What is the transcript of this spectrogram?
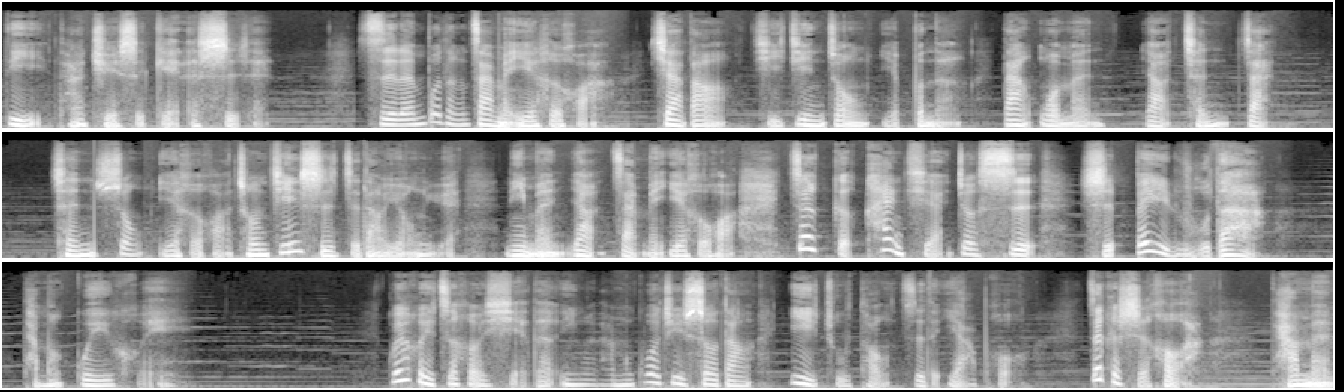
地，他却是给了世人。死人不能赞美耶和华，下到极境中也不能。但我们要称赞、称颂耶和华，从今时直到永远。你们要赞美耶和华。这个看起来就是是被掳的，他们归回。归回之后写的，因为他们过去受到异族统治的压迫，这个时候啊，他们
